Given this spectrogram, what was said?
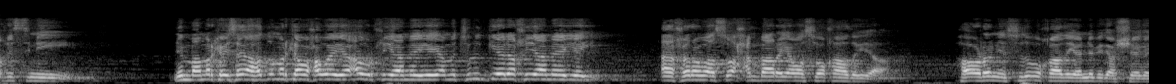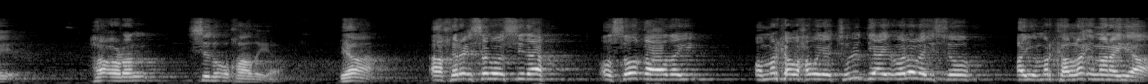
akhisnii ninbaa markaysagaa hadduu marka waxa weeye awr khiyaameeyey ama tulud geela khiyaameeyey aakhiro waa soo xambaaraya waa soo qaadaya. Ha odhanin siduu u qaadayaa nebigaa sheegay. Ha odhan siduu u qaadaya. Yaa aakhiro isagoo sida oo soo qaaday oo marka waxa weeye tuluddii ay ololayso ayuu markaa la imanayaa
